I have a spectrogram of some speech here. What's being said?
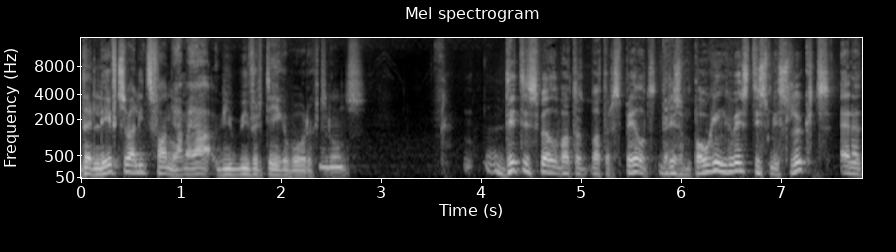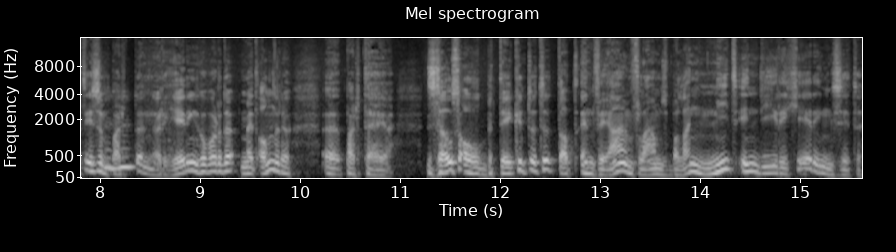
Er leeft wel iets van, ja, maar ja, wie, wie vertegenwoordigt er ons? Dit is wel wat, wat, er speelt. Er is een poging geweest, het is mislukt en het is een, mhm. een regering geworden met andere uh, partijen. Zelfs al betekent het dat N-VA en Vlaams Belang niet in die regering zitten.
